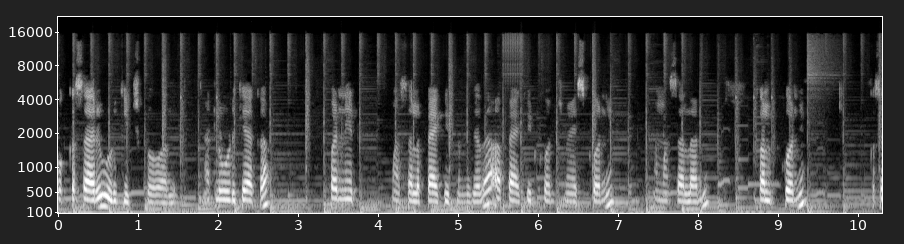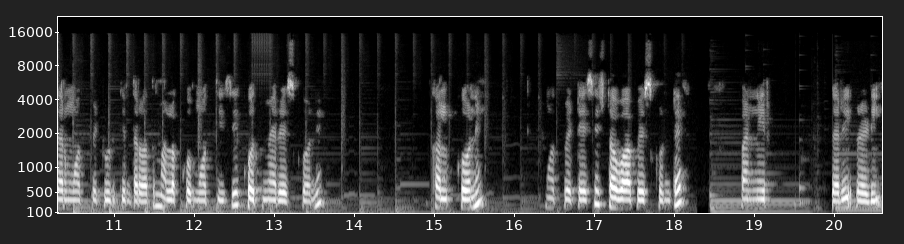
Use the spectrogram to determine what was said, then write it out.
ఒక్కసారి ఉడికించుకోవాలి. అట్లా ఉడికాక పన్నీర్ మసాలా ప్యాకెట్ ఉంది కదా ఆ ప్యాకెట్ కొంచెం వేసుకొని ఆ మసాలాని కలుపుకొని ఒకసారి మూత పెట్టి ఉడికిన తర్వాత మళ్ళీ మూత తీసి కొత్తిమీర వేసుకొని కలుపుకొని మూత పెట్టేసి స్టవ్ ఆపేసుకుంటే పన్నీర్ కర్రీ రెడీ.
